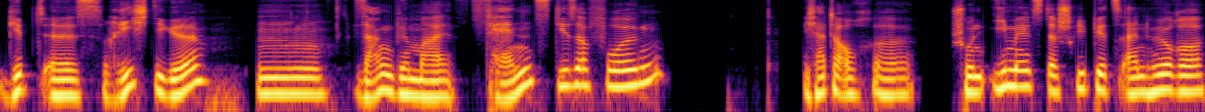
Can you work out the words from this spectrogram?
gibt es richtige, mh, hm, sagen wir mal, Fans dieser Folgen. Ich hatte auch äh, schon E-Mails, da schrieb jetzt ein Hörer,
